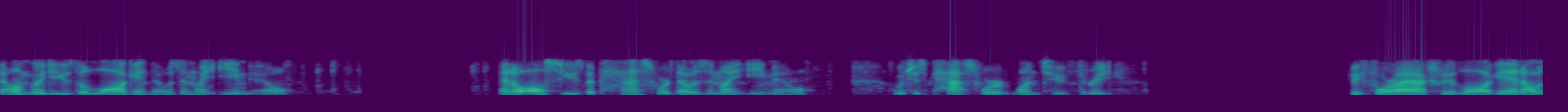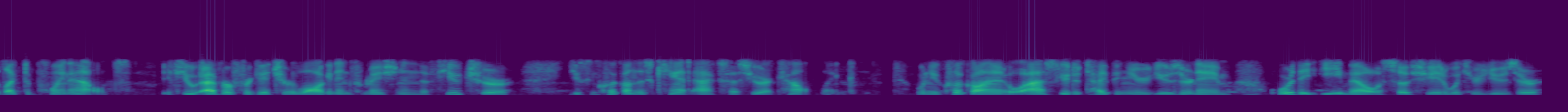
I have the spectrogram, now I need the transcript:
Now I'm going to use the login that was in my email, and I'll also use the password that was in my email, which is password123. Before I actually log in, I would like to point out if you ever forget your login information in the future, you can click on this Can't Access Your Account link. When you click on it, it will ask you to type in your username or the email associated with your user,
